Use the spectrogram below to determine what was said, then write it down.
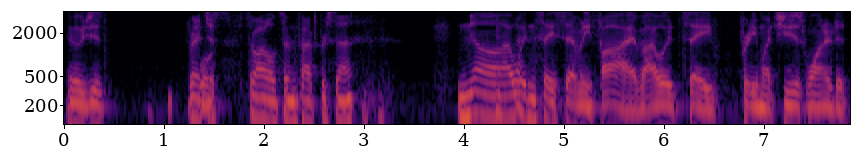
It was just Right, Well- just throttled seventy five percent. no I wouldn't say 75 I would say pretty much you just wanted to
